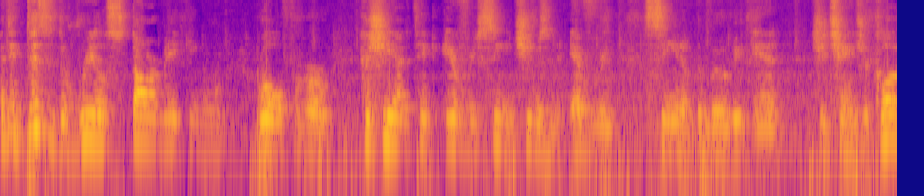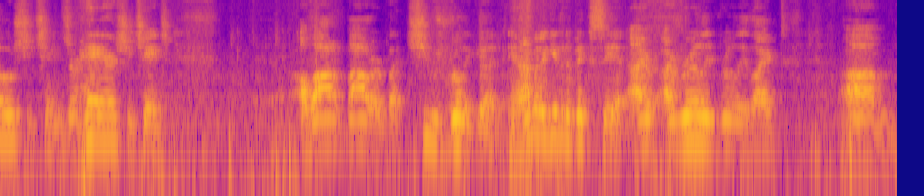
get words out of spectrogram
I think this is the real star-making role for her because she had to take every scene. She was in every scene of the movie, and she changed her clothes, she changed her hair, she changed a lot about her, but she was really good, and I'm going to give it a big C. It. I, I really really liked um,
